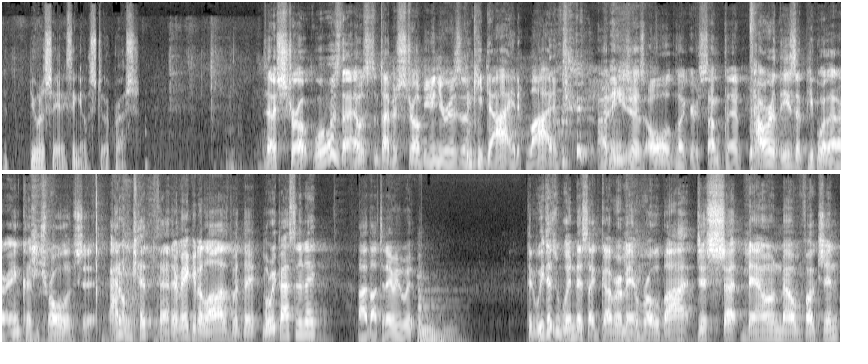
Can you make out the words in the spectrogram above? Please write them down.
Do you want to say anything else to the press? Is that a stroke? What was that? That was some type of stroke I aneurysm. I think he died live. I think he's just old, like or something. How are these the people that are in control of shit? I don't get that. They're making the laws, but they what are we passing today? I thought today we would. Did we just witness a government robot just shut down malfunction?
